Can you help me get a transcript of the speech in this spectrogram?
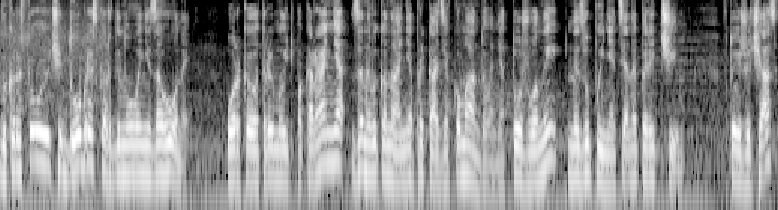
використовуючи добре скоординовані загони. Орки отримують покарання за невиконання приказів командування, тож вони не зупиняться не перед чим. В той же час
